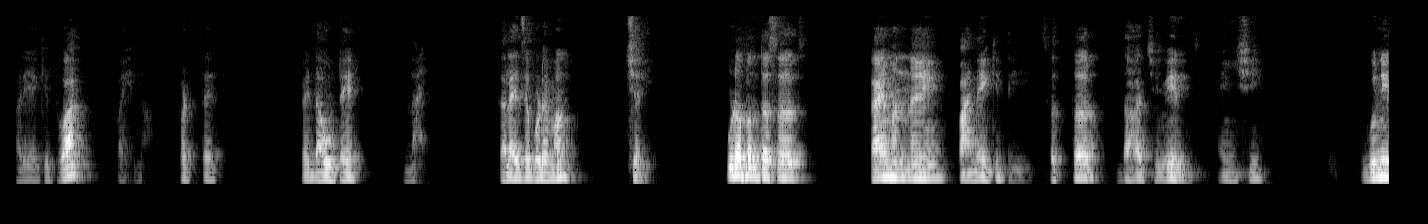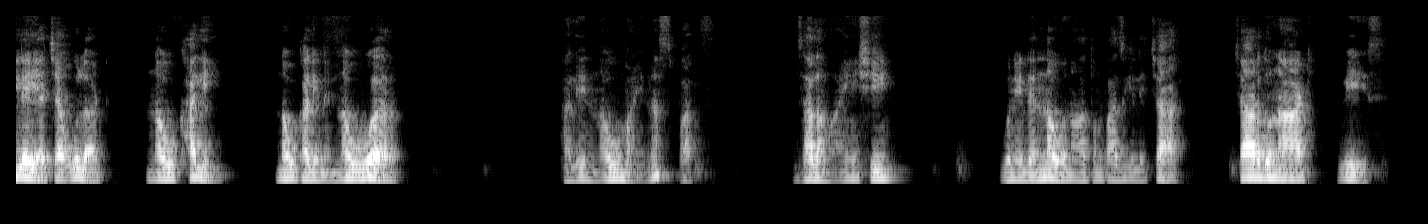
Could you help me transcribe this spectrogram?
पर्याय कितवा? पहिला. पटतंय? काही डाऊट आहे? नाही. चालायचं पुढे मग चली पुढं पण तसंच. काय म्हणणं आहे? पाने किती? सत्तर दहाची बेरीज ऐंशी. गुणिले याच्या उलट नऊ खाली. नऊ खाली नाही नऊ वर. खाली नऊ मायनस पाच. झालं मग ऐंशी. गुणिले नऊ नवातून पाच गेले चार. चार दोन आठ वीस.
